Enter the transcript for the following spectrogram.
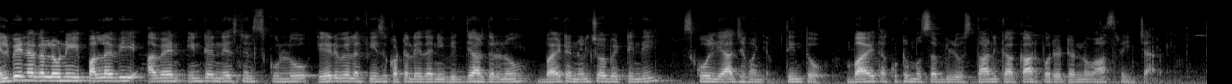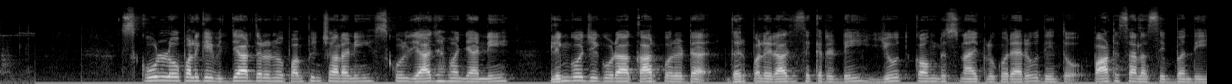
ఎల్బీ నగర్లోని పల్లవి అవెన్ ఇంటర్నేషనల్ స్కూల్లో ఏడు వేల ఫీజు కట్టలేదని విద్యార్థులను బయట నిల్చోబెట్టింది స్కూల్ యాజమాన్యం. దీంతో బాధిత కుటుంబ సభ్యులు స్థానిక కార్పొరేటర్ను ఆశ్రయించారు. స్కూల్ లోపలికి విద్యార్థులను పంపించాలని స్కూల్ యాజమాన్యాన్ని లింగోజిగూడ కార్పొరేటర్ దర్పల్లి రాజశేఖర రెడ్డి యూత్ కాంగ్రెస్ నాయకులు కోరారు. దీంతో పాఠశాల సిబ్బంది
